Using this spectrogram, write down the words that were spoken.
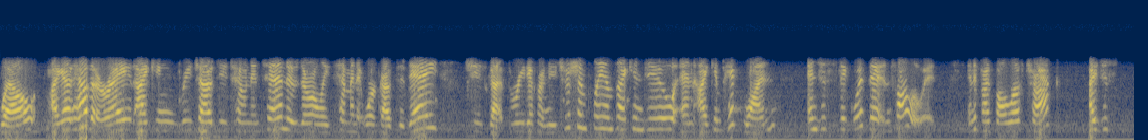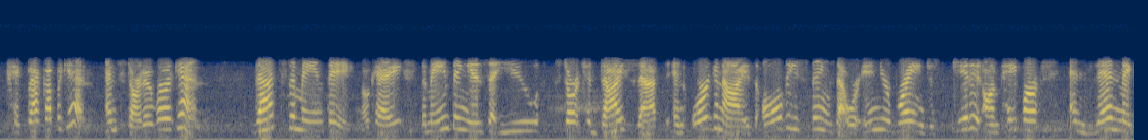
well, I got Heather, right? I can reach out to Tone in Ten. Those are only 10 minute workouts a day. She's got three different nutrition plans I can do, and I can pick one and just stick with it and follow it. And if I fall off track, I just pick back up again and start over again. That's the main thing, okay? The main thing is that you start to dissect and organize all these things that were in your brain, just get it on paper and then make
